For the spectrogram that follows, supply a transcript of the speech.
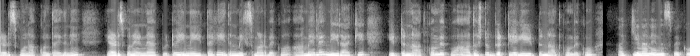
ಎರಡು ಸ್ಪೂನ್ ಹಾಕ್ಕೊತಾ ಇದ್ದೀನಿ. ಎರಡು ಸ್ಪೂನ್ ಎಣ್ಣೆ ಹಾಕ್ಬಿಟ್ಟು ಈ ನೀಟಾಗಿ ಇದನ್ನು ಮಿಕ್ಸ್ ಮಾಡಬೇಕು. ಆಮೇಲೆ ನೀರು ಹಾಕಿ ಹಿಟ್ಟನ್ನು ನಾದ್ಕೊಬೇಕು. ಆದಷ್ಟು ಗಟ್ಟಿಯಾಗಿ ಈ ಹಿಟ್ಟನ್ನು ನಾದ್ಕೊಬೇಕು. ಅಕ್ಕಿನ ನೆನೆಸ್ಬೇಕು.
